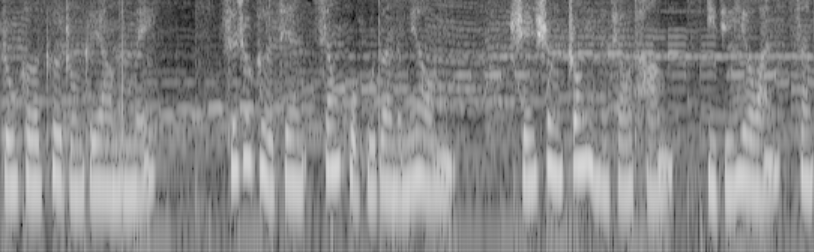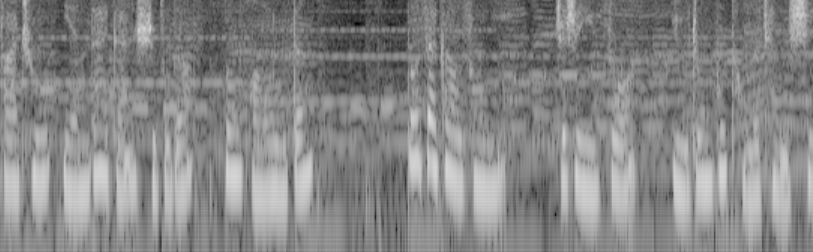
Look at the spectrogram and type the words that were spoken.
融合了各种各样的美，随处可见香火不断的庙宇、神圣庄严的教堂，以及夜晚散发出年代感十足的昏黄路灯，都在告诉你，这是一座与众不同的城市。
